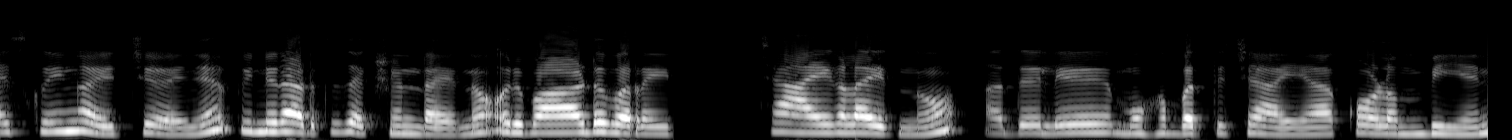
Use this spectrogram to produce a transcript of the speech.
ഐസ്ക്രീം കഴിച്ചു കഴിഞ്ഞ് പിന്നെ ഒരു അടുത്ത സെക്ഷൻ ഉണ്ടായിരുന്നു. ഒരുപാട് വെറൈറ്റി ചായകളായിരുന്നു. അതിൽ മുഹബത്ത് ചായ കൊളംബിയൻ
